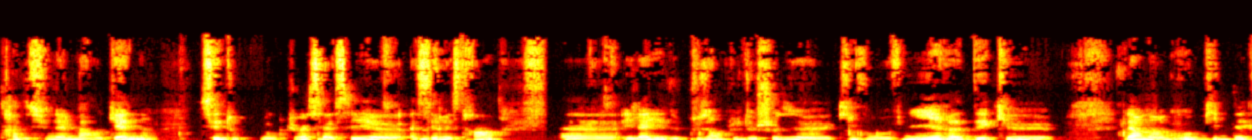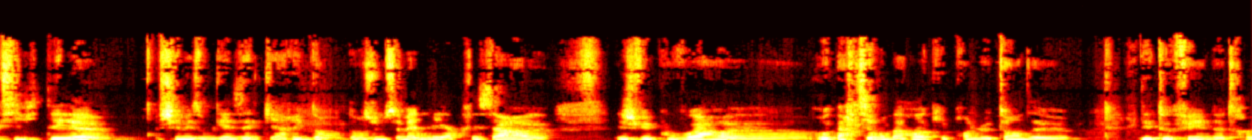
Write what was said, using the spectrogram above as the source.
traditionnelle marocaine, c'est tout. Donc tu vois, c'est assez euh, restreint. Euh, et là, il y a de plus en plus de choses euh, qui vont venir. Dès que là, on a un gros pic d'activité chez Maison Gazelle qui arrive dans, une semaine, mais après ça, je vais pouvoir repartir au Maroc et prendre le temps d'étoffer notre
